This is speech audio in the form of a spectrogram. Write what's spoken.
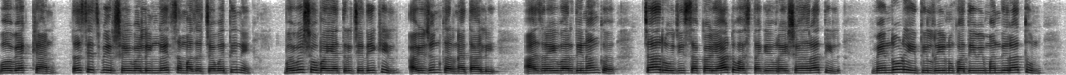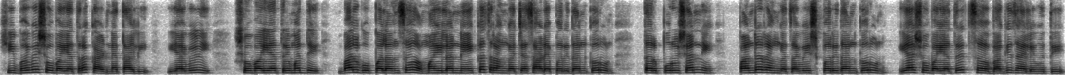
व व्याख्यान तसेच वीरशैव लिंगायत समाजाच्या वतीने भव्य शोभायात्रेचे देखील आयोजन करण्यात आले. आज रविवार दिनांक चार रोजी सकाळी आठ वाजता गेवराई शहरातील मेन रोड येथील रेणुकादेवी मंदिरातून ही भव्य शोभायात्रा काढण्यात आली. यावेळी शोभायात्रेमध्ये बालगोपालांसह महिलांनी एकाच रंगाच्या साड्या परिधान करून तर पुरुषांनी पांढऱ्या रंगाचा वेष परिधान करून या शोभायात्रेत सहभागी झाले होते.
